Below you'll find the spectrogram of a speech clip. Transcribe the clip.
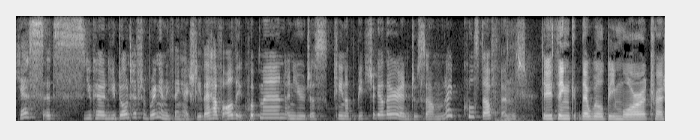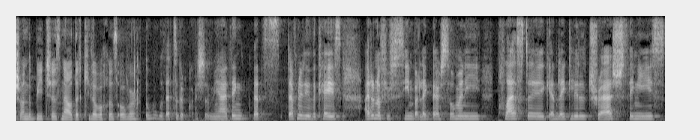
yes it's you can you don't have to bring anything actually they have all the equipment and you just clean up the beach together and do some like cool stuff and do you think there will be more trash on the beaches now that Kieler Woche is over? Oh, that's a good question. Yeah, I think that's definitely the case. I don't know if you've seen, but like there's so many plastic and like little trash thingies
